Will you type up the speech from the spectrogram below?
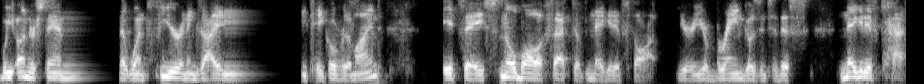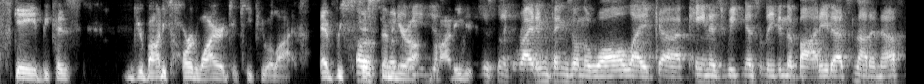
we understand that when fear and anxiety take over the mind, it's a snowball effect of negative thought. Your your brain goes into this negative cascade because your body's hardwired to keep you alive. Every system oh, so in your just, body, just like writing things on the wall, like uh, pain is weakness, leaving the body. That's not enough.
